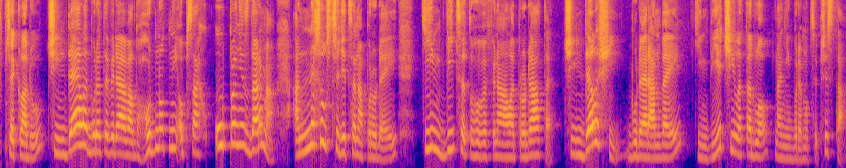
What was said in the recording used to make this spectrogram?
V překladu, čím déle budete vydávat hodnotný obsah úplně zdarma a nesoustředit se na prodej, tím více toho ve finále prodáte. Čím delší bude runway, tím větší letadlo na ní bude moci přistát.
